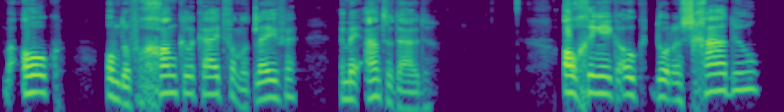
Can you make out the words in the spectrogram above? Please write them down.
maar ook om de vergankelijkheid van het leven ermee aan te duiden. Al ging ik ook door een schaduw,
